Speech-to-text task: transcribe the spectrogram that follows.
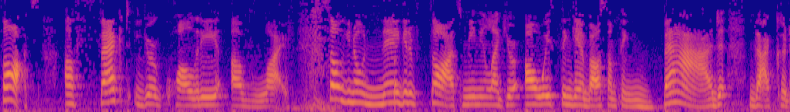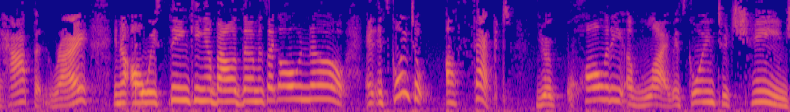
thoughts affect your quality of life. So, you know, negative thoughts, meaning like you're always thinking about something bad that could happen, right? You know, always thinking about them. It's like, oh no. And it's going to affect your quality of life. It's going to change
